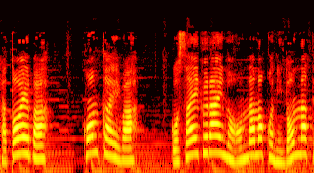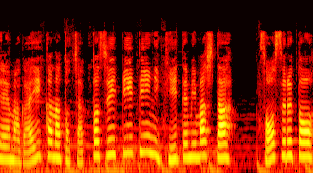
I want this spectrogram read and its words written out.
例えば、今回は、5歳ぐらいの女の子にどんなテーマがいいかなとチャット GPT に聞いてみました。そうすると、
